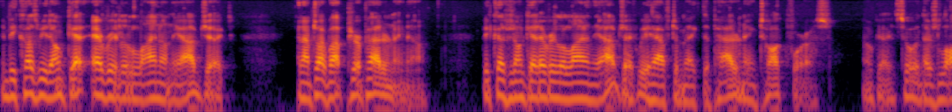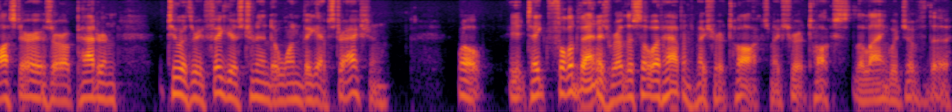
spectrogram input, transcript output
And because we don't get every little line on the object, and I'm talking about pure patterning now, because we don't get every little line on the object, we have to make the patterning talk for us. Okay, so when there's lost areas or a pattern, two or three figures turn into one big abstraction, well, you take full advantage wherever the what happens. Make sure it talks. Make sure it talks the language of the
